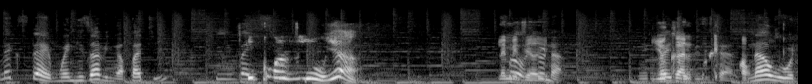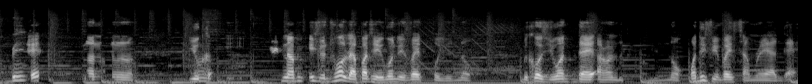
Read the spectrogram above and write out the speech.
next time when he's having a party, he He invites you. calls you, yeah. let me So, tell you. Tuna, You can- Now we would be Eh? No, no, no, no. You Mm. ca- now, if you hold a party, you're going to invite people you know because you want to die around the you know. What if you invite some rare guy?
